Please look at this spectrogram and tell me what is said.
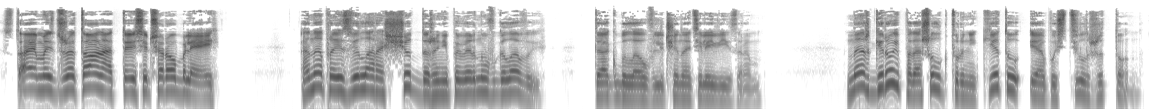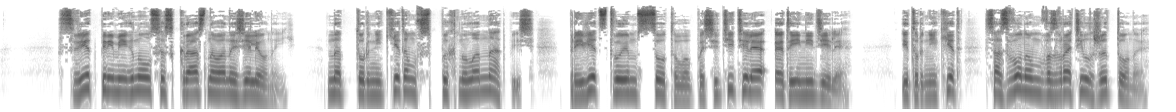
«Стоимость жетона — тысяча рублей». Она произвела расчет, даже не повернув головы. Так была увлечена телевизором. Наш герой подошел к турникету и опустил жетон. Свет перемигнулся с красного на зеленый. Над турникетом вспыхнула надпись «Приветствуем сотого посетителя этой недели». И турникет со звоном возвратил жетоны.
